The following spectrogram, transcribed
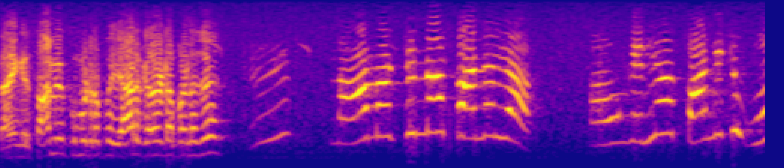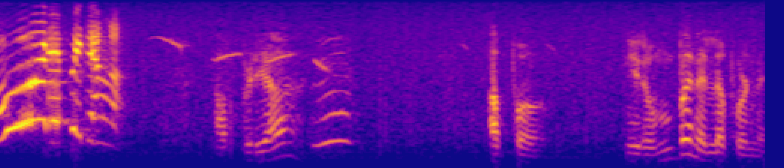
நான் இங்க சாமி கும்பிடுறப்ப யார் கரெக்டா பண்ணது? நான் மட்டும் தான் பண்ணல. அவங்க எல்லாம் பண்ணிட்டு ஓடி போயிட்டாங்க. அப்படியா? அப்போ நீ ரொம்ப நல்ல பொண்ணு.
